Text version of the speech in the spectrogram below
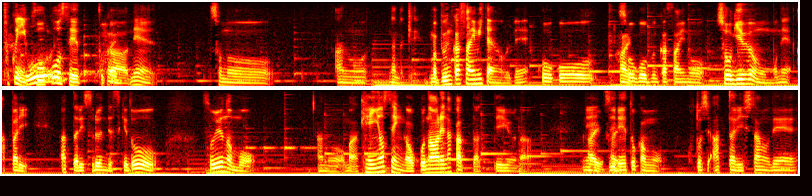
特に高校生とかね、その、あの、なんだっけ、まあ、文化祭みたいなのでね、高校はい総合文化祭の将棋部門もね、やっぱりあったりするんですけど、そういうのも、あの、まあ、県予選が行われなかったっていうような、ね、はいはい事例とかも今年あったりしたので、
